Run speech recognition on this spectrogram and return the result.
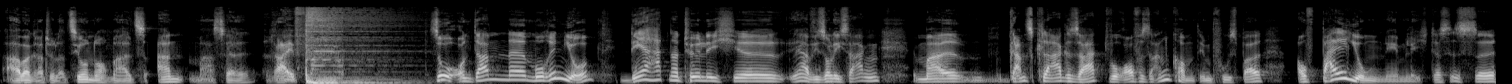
Aber Gratulation nochmals an Marcel Reif. So, und dann äh, Mourinho, der hat natürlich, äh, ja, wie soll ich sagen, mal ganz klar gesagt, worauf es ankommt im Fußball. Auf Balljungen nämlich. Das ist äh,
